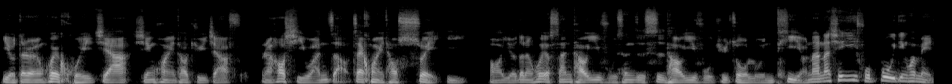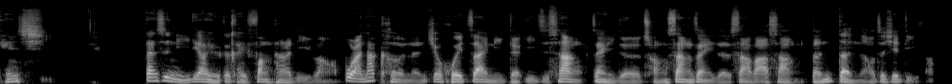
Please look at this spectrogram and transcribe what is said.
有的人会回家先换一套居家服，然后洗完澡再换一套睡衣。哦，有的人会有三套衣服，甚至四套衣服去做轮替哦。那那些衣服不一定会每天洗，但是你一定要有一个可以放它的地方哦，不然它可能就会在你的椅子上、在你的床上、在你的沙发上等等哦，这些地方。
